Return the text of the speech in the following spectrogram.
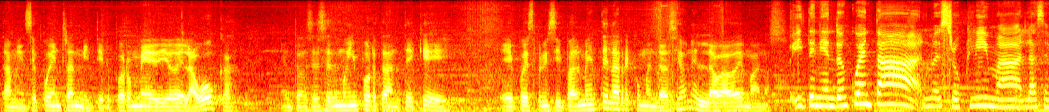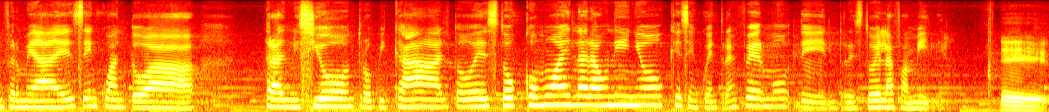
también se pueden transmitir por medio de la boca. Entonces es muy importante que, eh, pues principalmente la recomendación, el lavado de manos. Y teniendo en cuenta nuestro clima, las enfermedades en cuanto a transmisión tropical, todo esto, ¿cómo aislar a un niño que se encuentra enfermo del resto de la familia? Eh,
